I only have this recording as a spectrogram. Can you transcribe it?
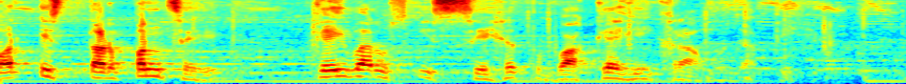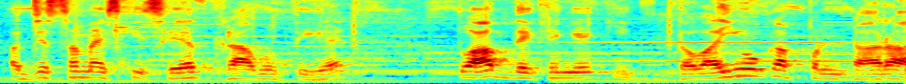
और इस तड़पन से कई बार उसकी सेहत वाकई ही खराब हो जाती है। और जिस समय इसकी सेहत खराब होती है तो आप देखेंगे कि दवाइयों का पंडारा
